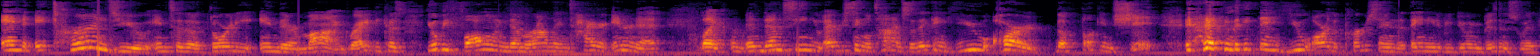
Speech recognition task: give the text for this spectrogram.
and it turns you into the authority in their mind, right? Because you'll be following them around the entire internet like and them seeing you every single time so they think you are the fucking shit. And they think you are the person that they need to be doing business with.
